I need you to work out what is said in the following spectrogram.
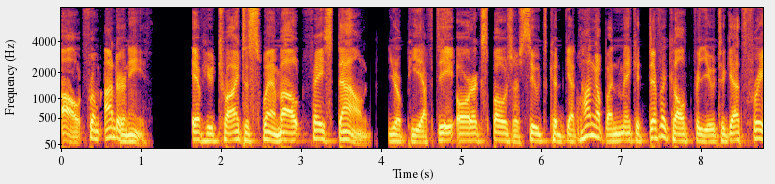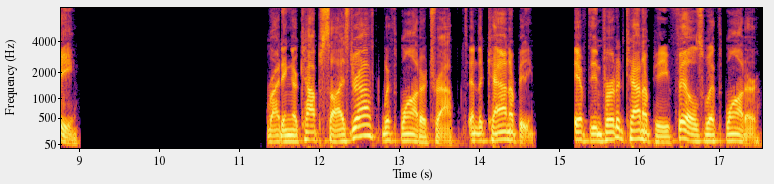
out from underneath. If you try to swim out face down, your PFD or exposure suit could get hung up and make it difficult for you to get free. Righting a capsized raft with water trapped in the canopy. If the inverted canopy fills with water,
